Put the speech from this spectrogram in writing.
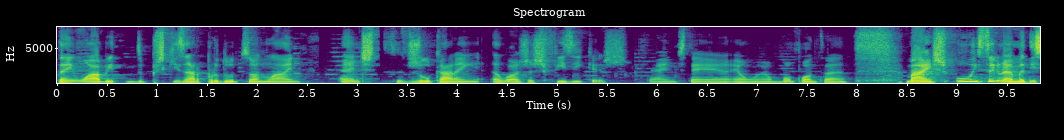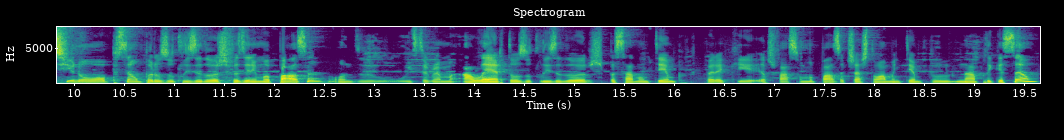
têm o hábito de pesquisar produtos online antes de se deslocarem a lojas físicas. Ok, Isto é, é um, é um bom ponto. hein? Mais, o Instagram adicionou a opção para os utilizadores fazerem uma pausa, onde o Instagram alerta os utilizadores, passado um tempo, para que eles façam uma pausa, que já estão há muito tempo na aplicação.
